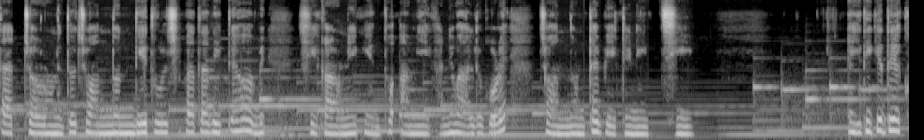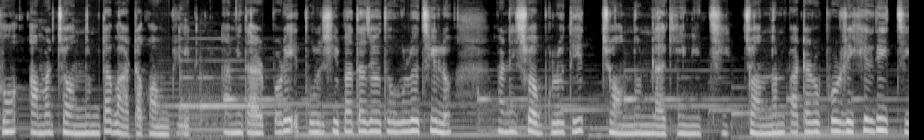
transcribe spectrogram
তার চরণে তো চন্দন দিয়ে তুলসী পাতা দিতে হবে। সে কারণে কিন্তু আমি এখানে ভালো করে চন্দনটা বেটে নিচ্ছি। এইদিকে দেখো, আমার চন্দনটা বাটা কমপ্লিট আমি তারপরে তুলসী পাতা যতগুলো ছিল মানে সবগুলোতে চন্দন লাগিয়ে নিচ্ছি। চন্দন পাটার উপর রেখে দিচ্ছি,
